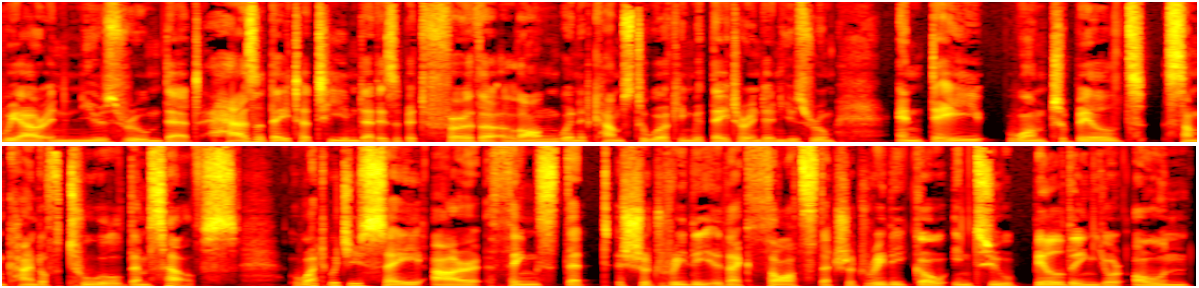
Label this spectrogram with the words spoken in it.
we are in a newsroom that has a data team that is a bit further along when it comes to working with data in the newsroom, and they want to build some kind of tool themselves. What would you say are things that should really, like thoughts that should really go into building your own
